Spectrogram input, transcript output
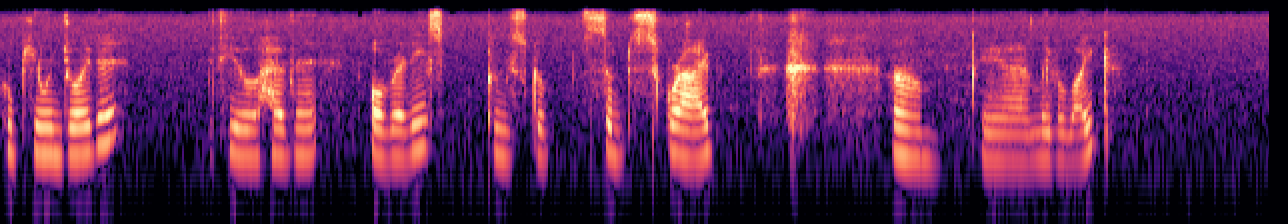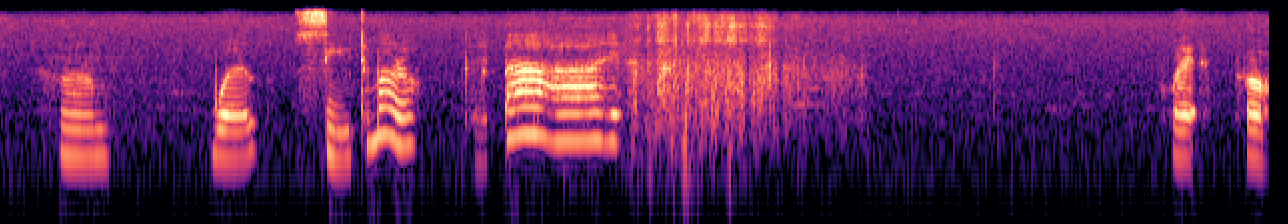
Hope you enjoyed it. If you haven't already, please subscribe um, and leave a like. Um, well, see you tomorrow. Goodbye. Wait, oh.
